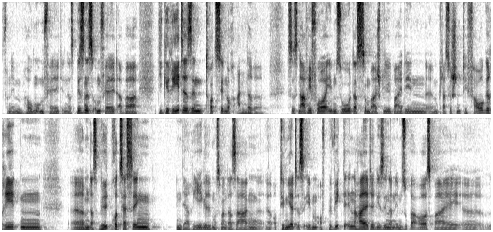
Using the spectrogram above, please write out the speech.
von dem Home-Umfeld in das Business-Umfeld, aber die Geräte sind trotzdem noch andere. Es ist nach wie vor eben so, dass zum Beispiel bei den ähm, klassischen TV-Geräten ähm, das Bildprocessing in der Regel, muss man da sagen, äh, optimiert ist eben auf bewegte Inhalte. Die sehen dann eben super aus bei äh,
